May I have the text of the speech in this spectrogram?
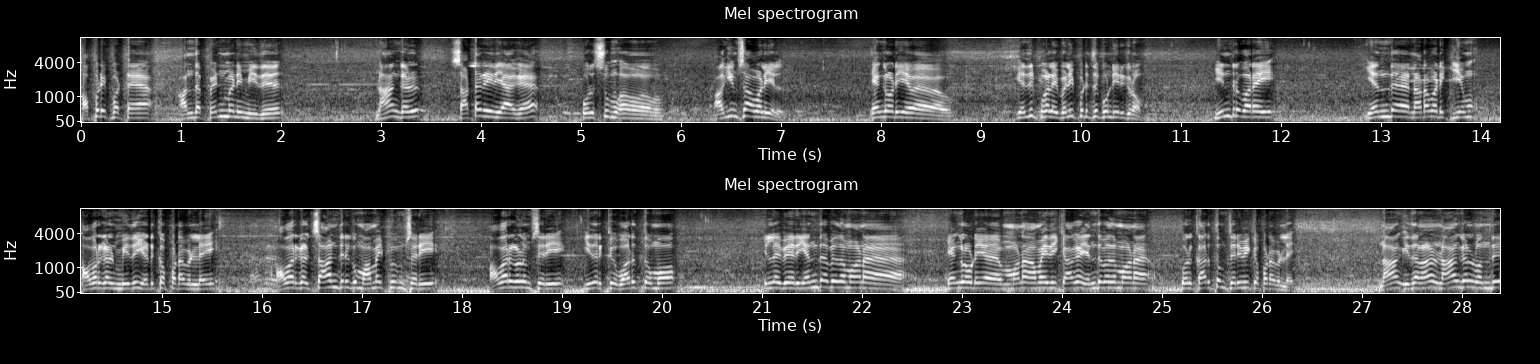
அப்படிப்பட்ட அந்த பெண்மணி மீது நாங்கள் சட்ட ரீதியாக ஒரு சு அகிம்சா வழியில் எங்களுடைய எதிர்ப்புகளை வெளிப்படுத்திக் கொண்டிருக்கிறோம். இன்று வரை எந்த நடவடிக்கையும் அவர்கள் மீது எடுக்கப்படவில்லை. அவர்கள் சார்ந்திருக்கும் அமைப்பும் சரி அவர்களும் சரி இதற்கு வருத்தமோ இல்லை வேறு எந்த விதமான எங்களுடைய மன அமைதிக்காக எந்த விதமான ஒரு கருத்தும் தெரிவிக்கப்படவில்லை. நாங் இதனால் நாங்கள் வந்து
